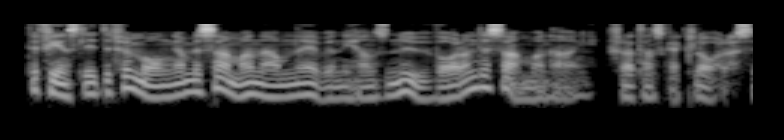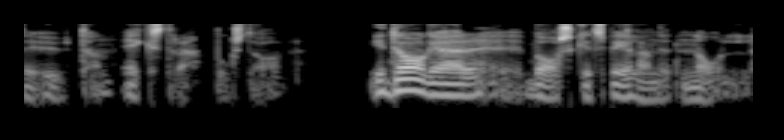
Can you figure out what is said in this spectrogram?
Det finns lite för många med samma namn även i hans nuvarande sammanhang för att han ska klara sig utan extra bokstav. Idag är eh, basketspelandet noll.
